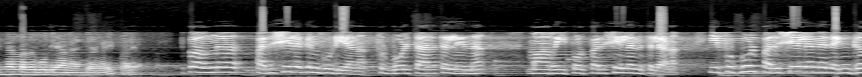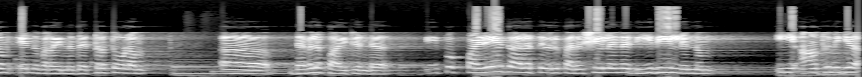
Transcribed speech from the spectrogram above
എന്നുള്ളത് കൂടിയാണ് എന്റെ ഒരു അഭിപ്രായം. ഇപ്പൊ അങ്ങ് പരിശീലകൻ കൂടിയാണ്. ഫുട്ബോൾ താരത്തിൽ നിന്ന് മാറി ഇപ്പോൾ പരിശീലനത്തിലാണ്. ഈ ഫുട്ബോൾ പരിശീലന രംഗം എന്ന് പറയുന്നത് എത്രത്തോളം ഡെവലപ്പ് ആയിട്ടുണ്ട്. ഇപ്പൊ പഴയ കാലത്തെ ഒരു പരിശീലന രീതിയിൽ നിന്നും ഈ ആധുനിക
